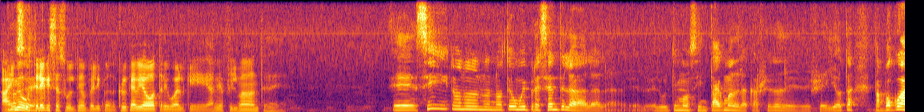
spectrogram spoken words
A mí No me sé. gustaría que sea su última película. Creo que había otra igual que había filmado antes de. Eh, sí, no, no, no, no tengo muy presente la, la- la- el, el último sintagma de la carrera de, de Ray Liotta. Tampoco ha,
